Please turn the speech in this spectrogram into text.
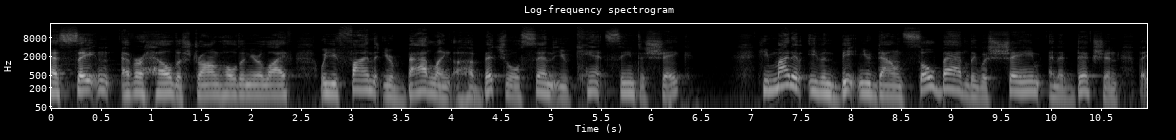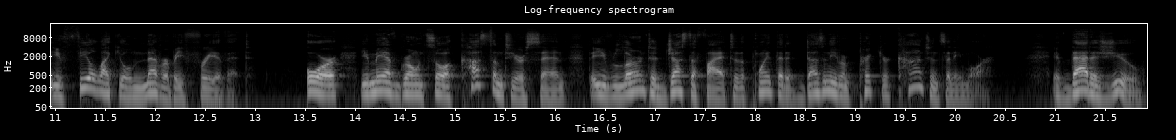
Has Satan ever held a stronghold in your life where you find that you're battling a habitual sin that you can't seem to shake? He might have even beaten you down so badly with shame and addiction that you feel like you'll never be free of it. Or you may have grown so accustomed to your sin that you've learned to justify it to the point that it doesn't even prick your conscience anymore. If that is you,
